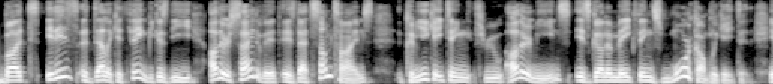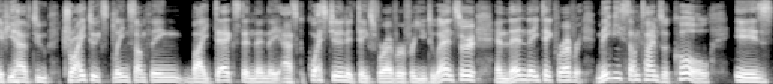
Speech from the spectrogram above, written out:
but it is a delicate thing because the other side of it is that sometimes communicating through other means is going to make things more complicated. If you have to try to explain something by text and then they ask a question, it takes forever for you to answer, and then they take forever. Maybe sometimes a call is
